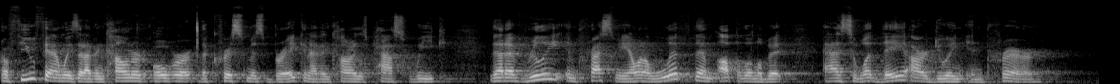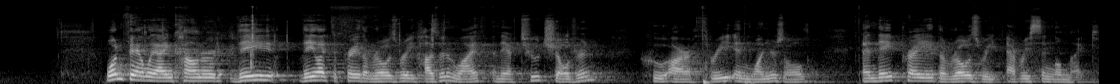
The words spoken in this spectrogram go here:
a few families that I've encountered over the Christmas break and I've encountered this past week that have really impressed me. I want to lift them up a little bit as to what they are doing in prayer. One family I encountered, they, they like to pray the rosary, husband and wife, and they have two children who are three and one years old, and they pray the rosary every single night.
